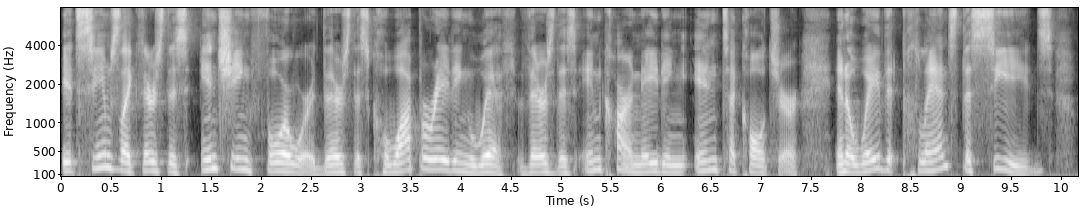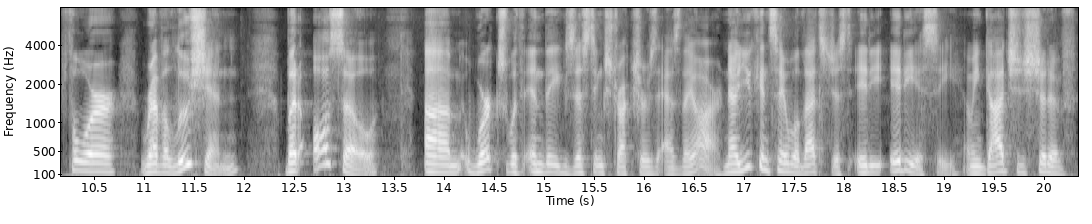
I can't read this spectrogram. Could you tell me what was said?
it seems like there's this inching forward, there's this cooperating with, there's this incarnating into culture in a way that plants the seeds for revolution, but also um, works within the existing structures as they are. Now you can say, well, that's just idi- idiocy. I mean, God should should have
